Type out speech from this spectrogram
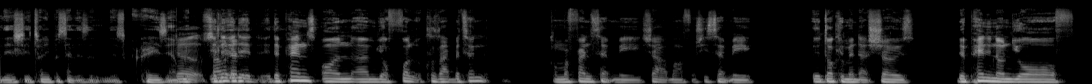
Literally, twenty percent is is crazy. Yeah, It, some of it, them- it- it depends on um, your follow because like pretend. 'cause my friend sent me shout out Martha. She sent me a document that shows depending on your f-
